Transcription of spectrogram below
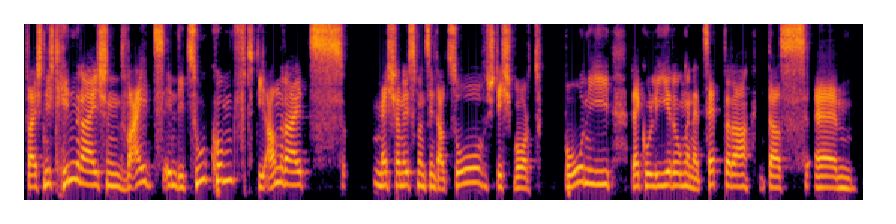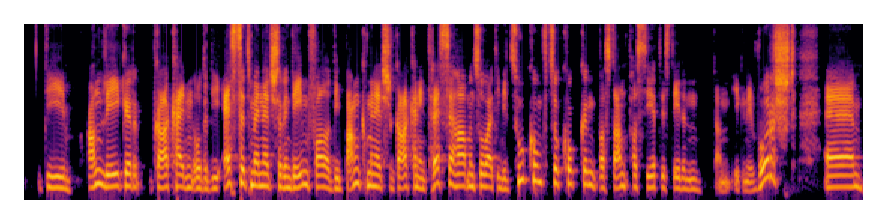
vielleicht nicht hinreichend weit in die Zukunft. Die Anreizmechanismen sind halt so, Stichwort Boni, Regulierungen etc., dass ähm, die Anleger gar keinen oder die Asset Manager in dem Fall, die Bankmanager gar kein Interesse haben, so weit in die Zukunft zu gucken. Was dann passiert, ist denen dann irgendwie wurscht. Ähm,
